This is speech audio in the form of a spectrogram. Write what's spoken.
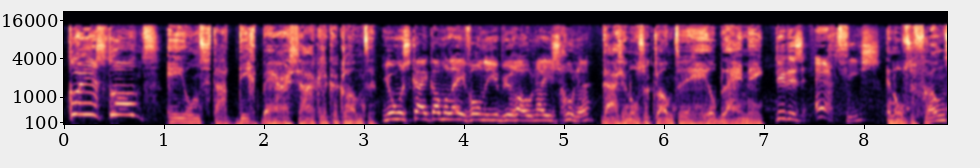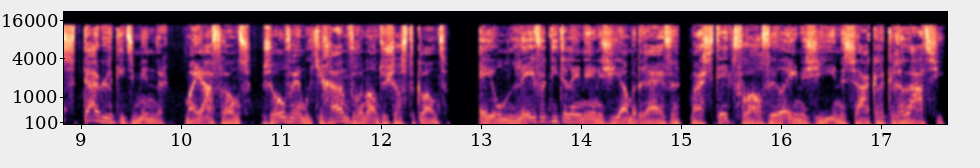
Koeienstront! E.ON staat dicht bij haar zakelijke klanten. Jongens, kijk allemaal even onder je bureau naar je schoenen. Daar zijn onze klanten heel blij mee. Dit is echt vies. En onze Frans duidelijk iets minder. Maar ja, Frans, zover moet je gaan voor een enthousiaste klant. E.ON levert niet alleen energie aan bedrijven... maar steekt vooral veel energie in de zakelijke relatie.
